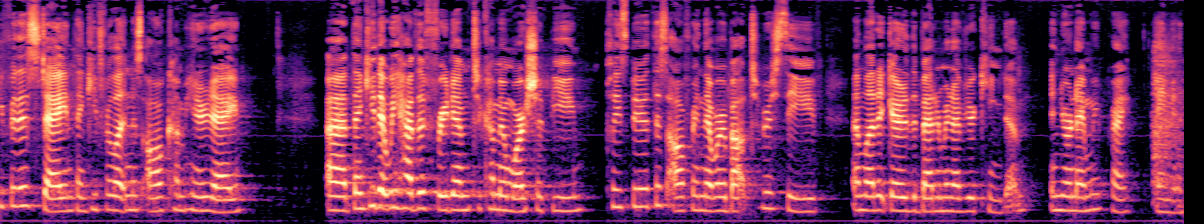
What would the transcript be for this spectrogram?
You for this day, and thank you for letting us all come here today. Uh, thank you that we have the freedom to come and worship you. Please be with this offering that we're about to receive, and let it go to the betterment of your kingdom. In your name we pray. Amen.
